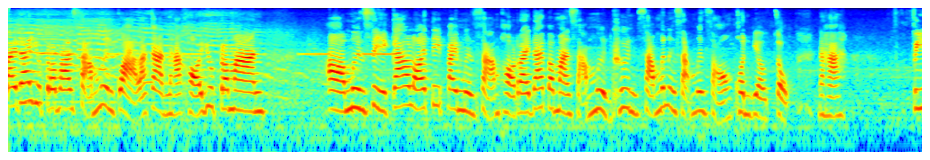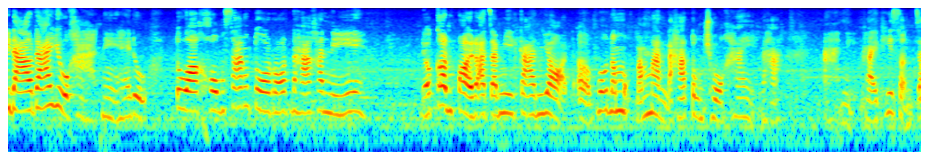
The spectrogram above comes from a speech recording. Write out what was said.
รายได้อยู่ประมาณ 30,000 กว่าละกันนะคะ ขออยู่ประมาณ หมื่นสี่เก้าร้อยตีไปหมื่นสามขอรายได้ประมาณสามหมื่นขึ้นสามหมื่นหนึ่งสามหมื่นสองคนเดียวจบนะคะฟรีดาวได้อยู่ค่ะ นี่ให้ดูตัวโครงสร้างตัวรถนะคะคันนี้ เดี๋ยวก่อนปล่อยเราอาจจะมีการหยอดเอ่อพวกน้ำหมกน้ำมันนะคะ ตรงโชคให้นะคะอ่านี่ใครที่สนใจ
